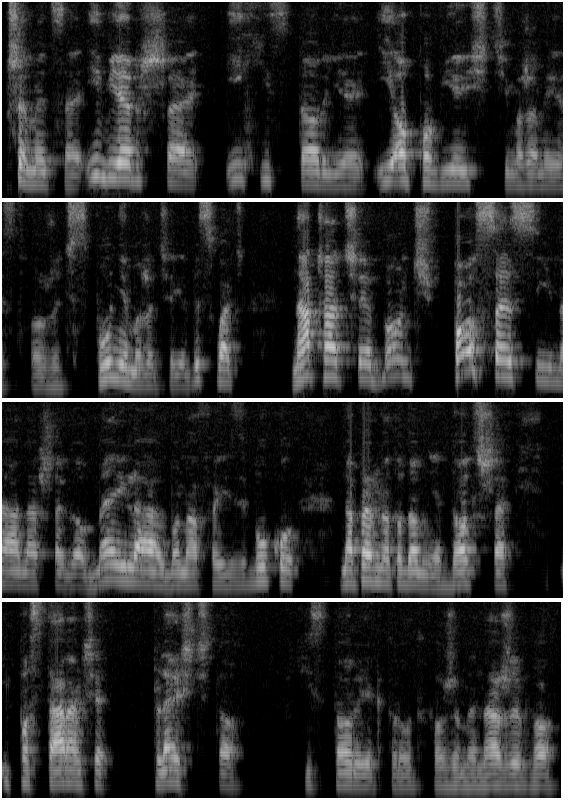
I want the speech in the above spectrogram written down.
Przemycę i wiersze, i historie, i opowieści. Możemy je stworzyć wspólnie, możecie je wysłać na czacie bądź po sesji na naszego maila albo na Facebooku. Na pewno to do mnie dotrze i postaram się pleść to historię, którą tworzymy na żywo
